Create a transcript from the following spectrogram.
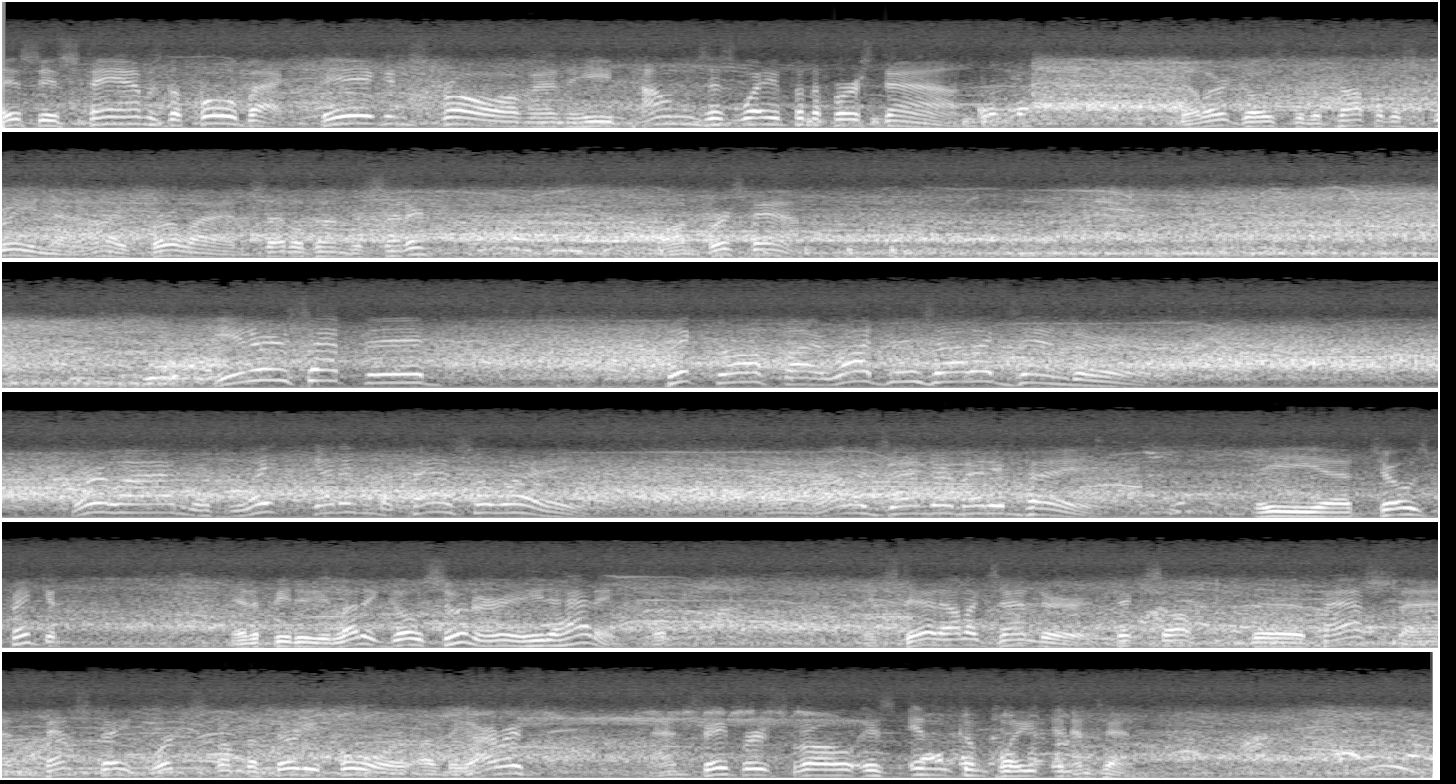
This is Stams, the fullback, big and strong, and he pounds his way for the first down. Miller goes to the top of the screen now as Beuerlein settles under center on first down. Intercepted. Picked off by Rogers Alexander. Beuerlein was late getting the pass away. And Alexander made him pay. He uh, chose Pinkett. And if he'd let it go sooner, he'd have had him. But Instead, Alexander picks off the pass, and Penn State works from the 34 of the Irish, and Shaffer's throw is incomplete and 10.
